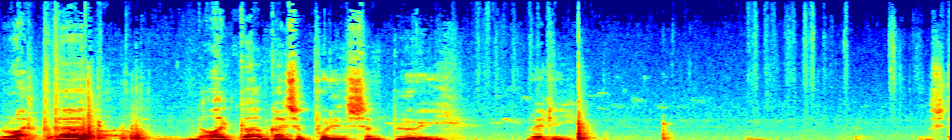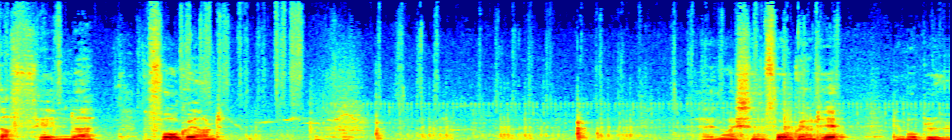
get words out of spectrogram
Right, uh, I, am going to put in some bluey ready stuff in uh, the foreground. Uh, nice in the foreground here, a bit more blue.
